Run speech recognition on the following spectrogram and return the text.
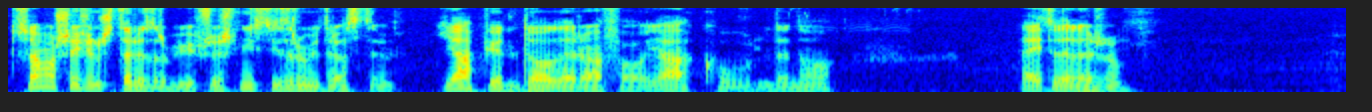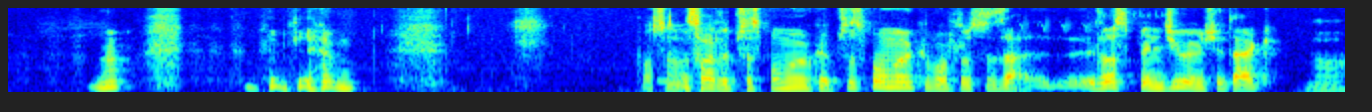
Czemu 64 zrobiłeś? Przecież nic nie zrobił teraz z tym. Ja pierdolę, Rafał. Ja kurde, no. Ej, tutaj leżą. Wiem. Po co? Sorry, przez pomyłkę, przez pomyłkę po prostu za, rozpędziłem się tak No.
